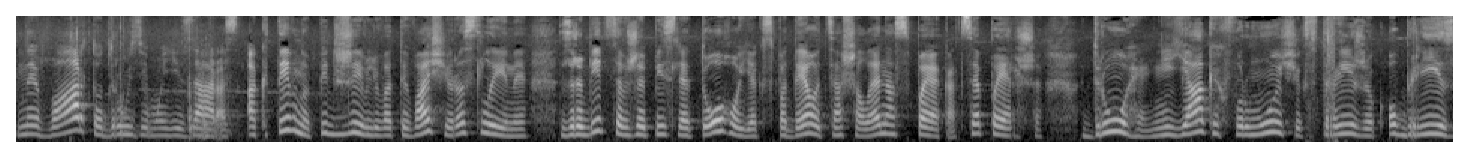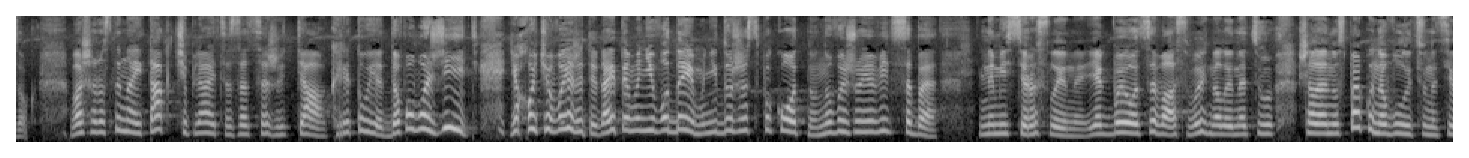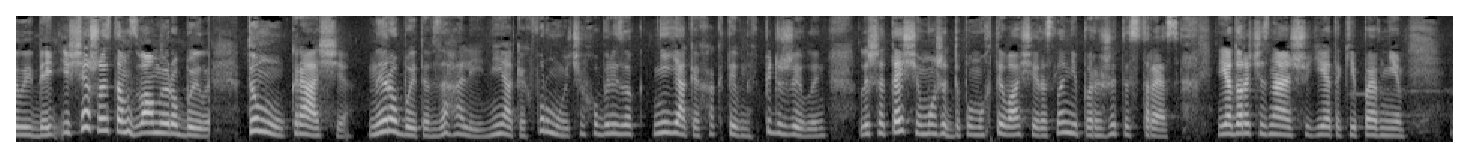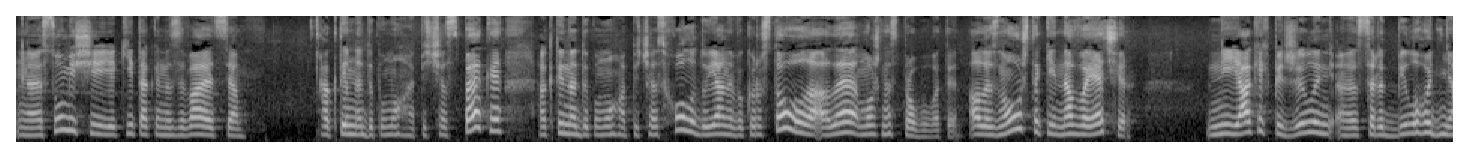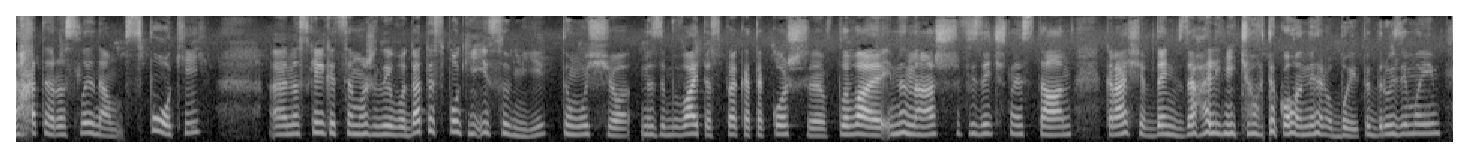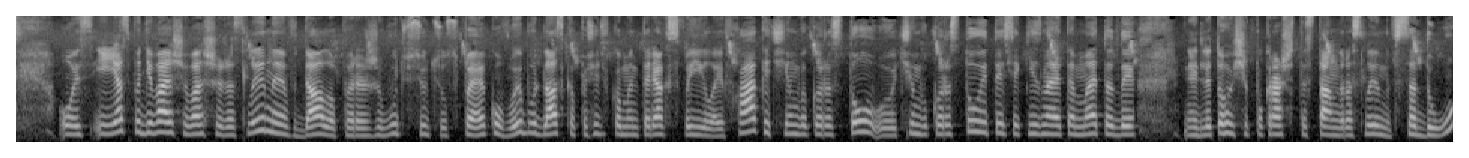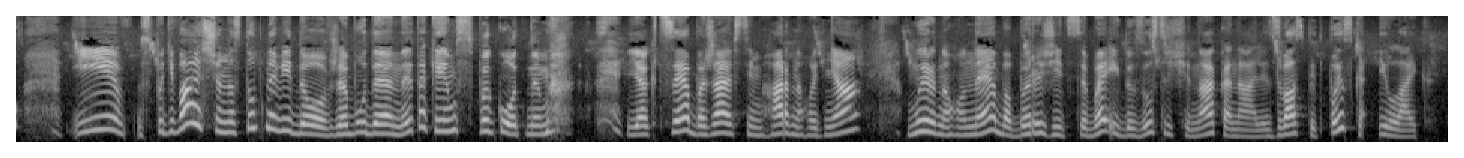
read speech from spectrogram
Не варто, друзі мої, зараз активно підживлювати ваші рослини. Зробіть це вже після того, як спаде оця шалена спека. Це перше. Друге, ніяких формуючих стрижок, обрізок. Ваша рослина і так чіпляється за це життя, критує: допоможіть! Я хочу вижити, дайте мені води, мені дуже спекотно. Ну ви ж уявіть себе на місці рослини. Якби оце вас вигнали на цю шалену спеку на вулицю на цілий день і ще щось там з вами робили. Тому краще не робити взагалі ніяких формуючих обрізок, ніяких активних підживлень, лише те, що може допомогти вашій рослині пережити стрес. Я, до речі, знаю, що є такі певні е, суміші, які так і називаються. Активна допомога під час спеки, активна допомога під час холоду. Я не використовувала, але можна спробувати. Але знову ж таки на вечір ніяких підживлень е, серед білого дня. Рослинам спокій, наскільки це можливо, дати спокій і собі, тому що не забувайте, спека також е, впливає і на наш фізичний стан. Краще в день взагалі нічого такого не робити, друзі мої. Ось, і я сподіваюся, що ваші рослини вдало переживуть всю цю спеку. Ви, будь ласка, пишіть в коментарях свої лайфхаки, чим використов... чим використовуєтесь, які знаєте методи е, для того, щоб покращити стан рослин в саду. І сподіваюся, що наступне відео вже буде не таким спекотним. Як це, бажаю всім гарного дня, мирного неба, бережіть себе і до зустрічі на каналі. З вас підписка і лайк.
